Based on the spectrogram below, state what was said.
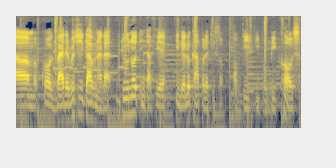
um, of course, by the British governor that do not interfere in the local politics of, of these people because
